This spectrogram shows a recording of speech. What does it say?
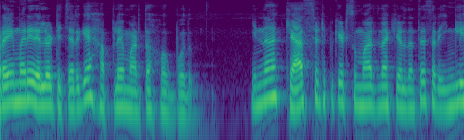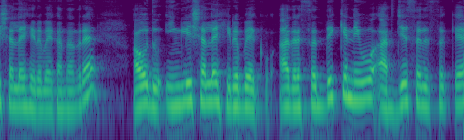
ಪ್ರೈಮರಿ ರೈಲ್ವೆ ಟೀಚರ್ಗೆ ಅಪ್ಲೈ ಮಾಡ್ತಾ ಹೋಗ್ಬೋದು. ಇನ್ನು ಕ್ಯಾಸ್ಟ್ ಸರ್ಟಿಫಿಕೇಟ್ ಸುಮಾರು ಜನ ಕೇಳಿದಂತೆ ಸರ್ ಇಂಗ್ಲೀಷಲ್ಲೇ ಇರಬೇಕಂತಂದರೆ, ಹೌದು ಇಂಗ್ಲೀಷಲ್ಲೇ ಇರಬೇಕು. ಆದರೆ ಸದ್ಯಕ್ಕೆ ನೀವು ಅರ್ಜಿ ಸಲ್ಲಿಸೋಕ್ಕೆ,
